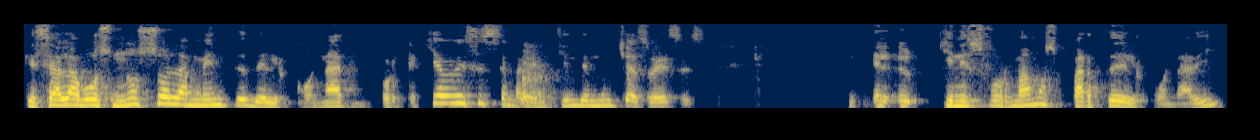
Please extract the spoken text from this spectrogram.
que sea la voz no solamente del CONADI, porque aquí a veces se malentiende muchas veces. quienes formamos parte del CONADI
